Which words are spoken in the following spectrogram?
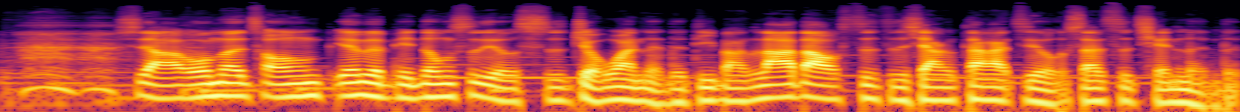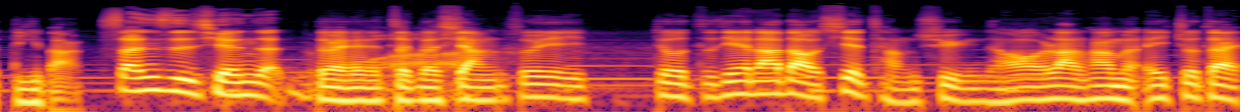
是啊，我们从原本屏东市有十九万人的地方拉到狮子乡，大概只有三四千人的地方。三四千人，对，整个乡，所以就直接拉到现场去，然后让他们哎、欸、就在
